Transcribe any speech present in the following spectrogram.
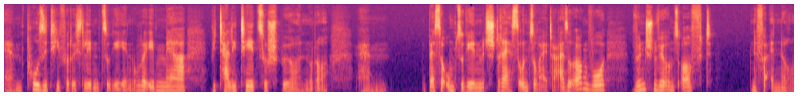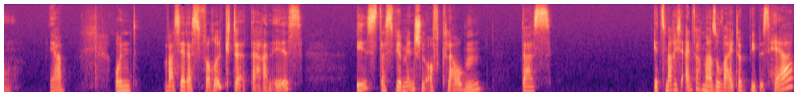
ähm, positiver durchs Leben zu gehen oder eben mehr Vitalität zu spüren oder ähm, besser umzugehen mit Stress und so weiter. Also irgendwo wünschen wir uns oft eine Veränderung. Ja? Und was ja das Verrückte daran ist, ist, dass wir Menschen oft glauben, dass jetzt mache ich einfach mal so weiter wie bisher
